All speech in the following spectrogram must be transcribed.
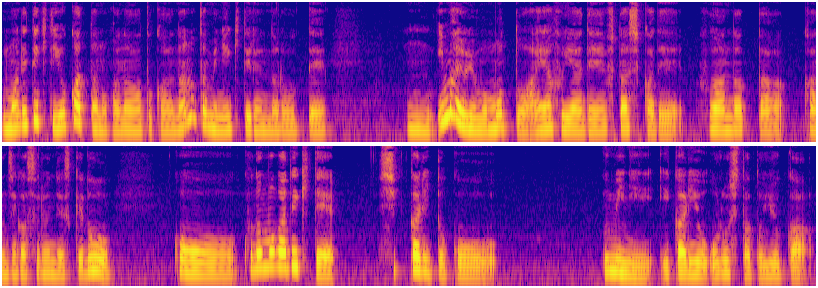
生まれてきてよかったのかなとか、何のために生きてるんだろうって、うん、今よりももっとあやふやで不確かで不安だった感じがするんですけど、こう子供ができてしっかりとこう海に怒りを下ろしたというか、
